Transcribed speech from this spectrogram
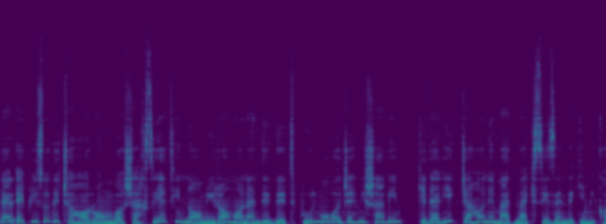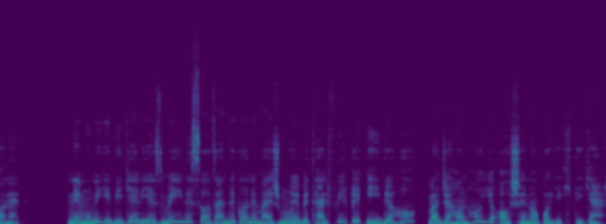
در اپیزود چهارم با شخصیتی نامیرا مانند ددپول مواجه می شویم که در یک جهان مدمکسی زندگی می کند. نمونه دیگری از میل سازندگان مجموعه به تلفیق ایده ها و جهانهای آشنا با یکدیگر.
